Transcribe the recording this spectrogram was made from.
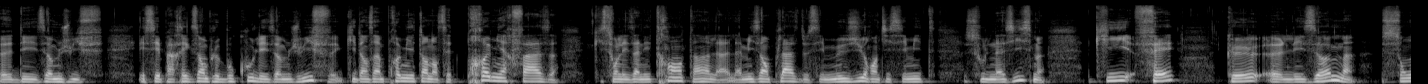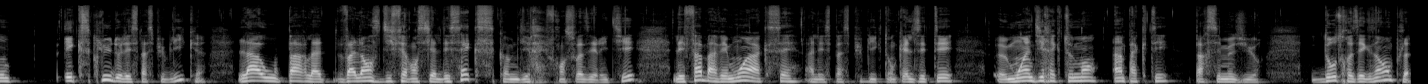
des hommes juifs. Et c'est par exemple beaucoup les hommes juifs qui, dans un premier temps, dans cette première phase, qui sont les années 30, hein, la, mise en place de ces mesures antisémites sous le nazisme, qui fait que euh, les hommes sont exclus de l'espace public, là où par la valence différentielle des sexes, comme dirait Françoise Héritier, les femmes avaient moins accès à l'espace public, donc elles étaient euh, moins directement impactées par ces mesures. D'autres exemples,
